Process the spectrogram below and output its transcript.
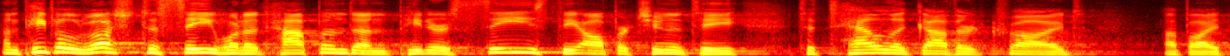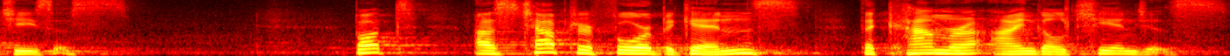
And people rushed to see what had happened, and Peter seized the opportunity to tell the gathered crowd about Jesus. But as chapter 4 begins, the camera angle changes,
